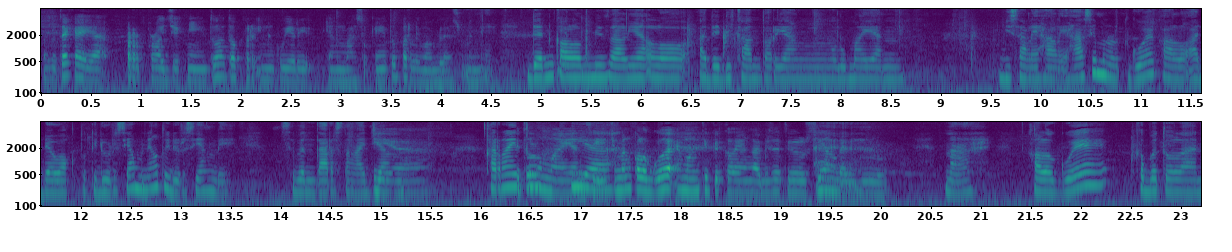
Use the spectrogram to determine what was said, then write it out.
maksudnya kayak per projectnya itu atau per inquiry yang masuknya itu per 15 menit dan kalau misalnya lo ada di kantor yang lumayan bisa leha-leha sih menurut gue kalau ada waktu tidur siang mending lo tidur siang deh sebentar setengah jam iya. karena itu, itu lumayan iya. sih cuman kalau gue emang tipikal yang nggak bisa tidur siang eh. dari dulu nah kalau gue kebetulan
